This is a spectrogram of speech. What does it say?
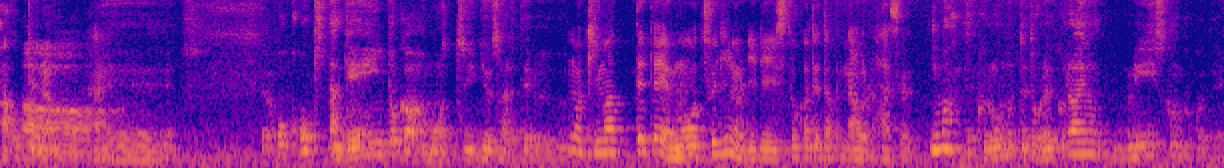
あオペラの。はい。へえお起きた原因とかはもう追求されてる？もう決まっててもう次のリリースとかで多分治るはず。今ってクロームってどれくらいのリリース間隔で？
